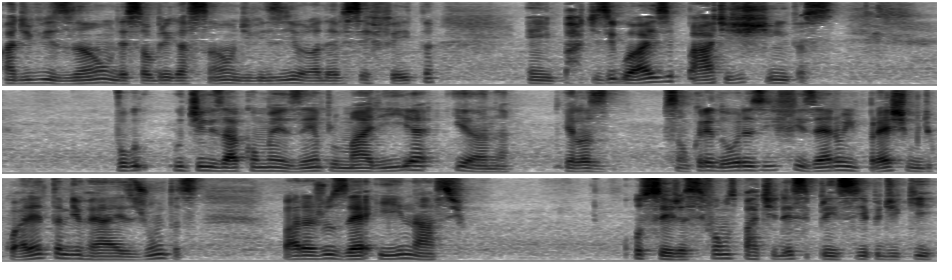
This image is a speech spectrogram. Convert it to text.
a divisão dessa obrigação divisível, ela deve ser feita em partes iguais e partes distintas. Vou utilizar como exemplo Maria e Ana. Elas são credoras e fizeram um empréstimo de 40 mil reais juntas para José e Inácio. Ou seja, se formos partir desse princípio de que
